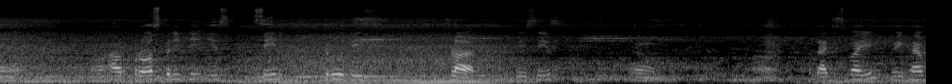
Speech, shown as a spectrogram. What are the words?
Uh, our prosperity is seen through this flower. This is um, uh, that is why we have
